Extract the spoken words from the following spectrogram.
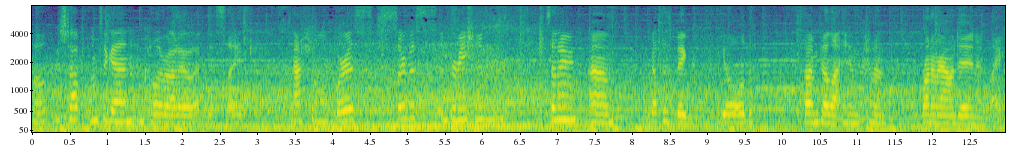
Well, we stopped once again in Colorado at this like National Forest Service Information Center. Um, we got this big field that I'm gonna let him kind of run around in and like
